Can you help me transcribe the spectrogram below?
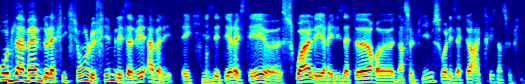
au-delà même de la fiction, le film les avait avalés et qu'ils étaient restés soit les réalisateurs d'un seul film, soit les acteurs, actrices d'un seul film.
